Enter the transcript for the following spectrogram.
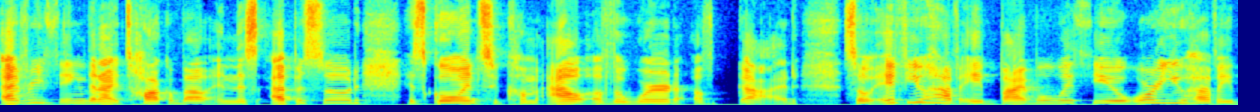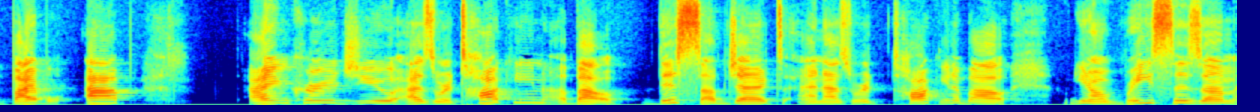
everything that I talk about in this episode is going to come out of the Word of God. So if you have a Bible with you or you have a Bible app, I encourage you as we're talking about this subject and as we're talking about, you know, racism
